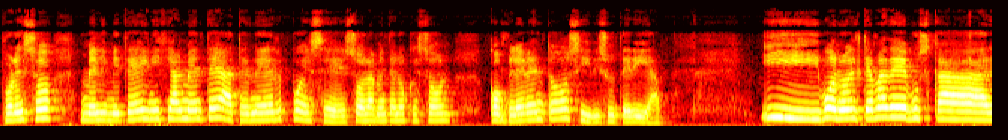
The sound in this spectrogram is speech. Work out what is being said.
por eso me limité inicialmente a tener pues eh, solamente lo que son complementos y bisutería. Y bueno, el tema de buscar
